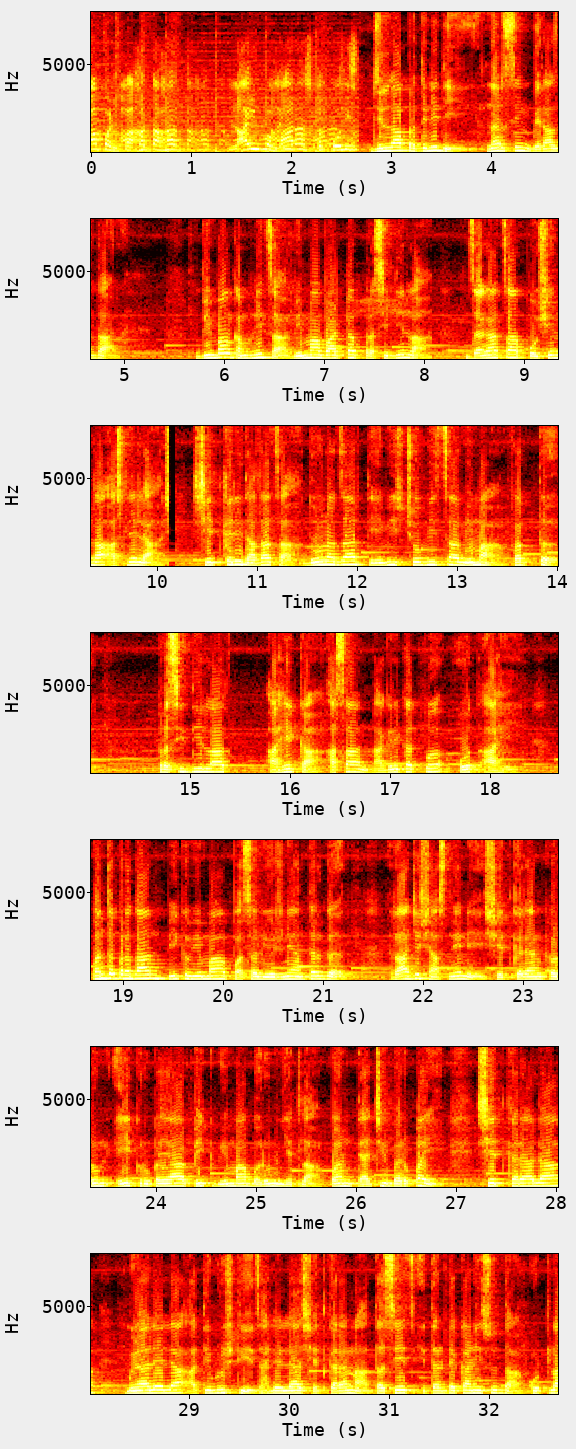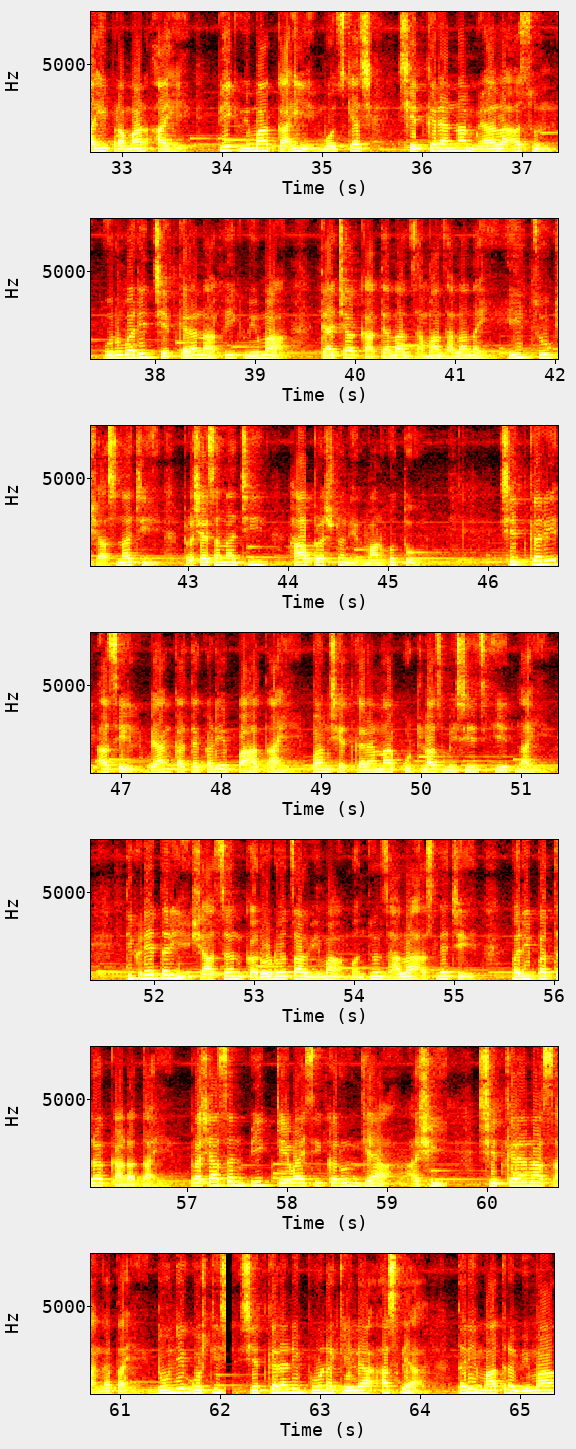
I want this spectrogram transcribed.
आपण पाहत आहात लाईव्ह महाराष्ट्र पोलीस जिल्हा प्रतिनिधी नरसिंग बिराजदार. विमा कंपनीचा विमा वाटप प्रसिद्धीला जगाचा पोशिंदा असलेल्या शेतकरी दादाचा दोन हजार तेवीस चोवीसचा विमा फक्त प्रसिद्धीला आहे का असा नागरिकत्व होत आहे. पंतप्रधान पीक विमा फसल योजनेअंतर्गत राज्य शासनाने शेतकऱ्यांकडून एक रुपया पीक विमा भरून घेतला पण त्याची भरपाई शेतकऱ्याला मिळालेल्या अतिवृष्टी झालेल्या शेतकऱ्यांना तसेच इतर ठिकाणी सुद्धा कुठलाही प्रमाण आहे. पीक विमा काही मोजक्या शेतकऱ्यांना मिळाला असून उर्वरित शेतकऱ्यांना पीक विमा त्याच्या खात्याला जमा झाला नाही. ही चूक शासनाची प्रशासनाची हा प्रश्न निर्माण होतो. शेतकरी असेल बँक खात्याकडे पाहत आहे पण शेतकऱ्यांना कुठलाच मेसेज येत नाही. तिकडे तरी शासन करोडोचा विमा मंजूर झाला असल्याचे परिपत्रक काढत आहे. प्रशासन पीक केवायसी करून घ्या अशी शेतकऱ्यांना सांगत आहे. दोन्ही गोष्टी शेतकऱ्यांनी पूर्ण केल्या असल्या तरी मात्र विमा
